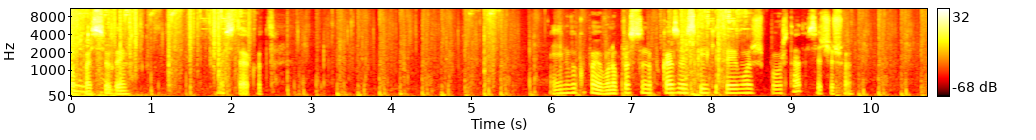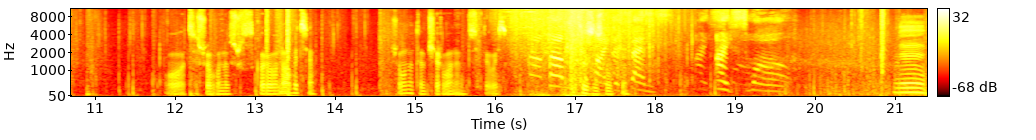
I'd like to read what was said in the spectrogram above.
Опа, сюди. Ось так от. А я не викупаю, воно просто не показує, скільки ти можеш повертатися, чи що? О, це що, воно скоро оновиться? Що воно там червоним світилось? Come Це за звуки? Ні.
